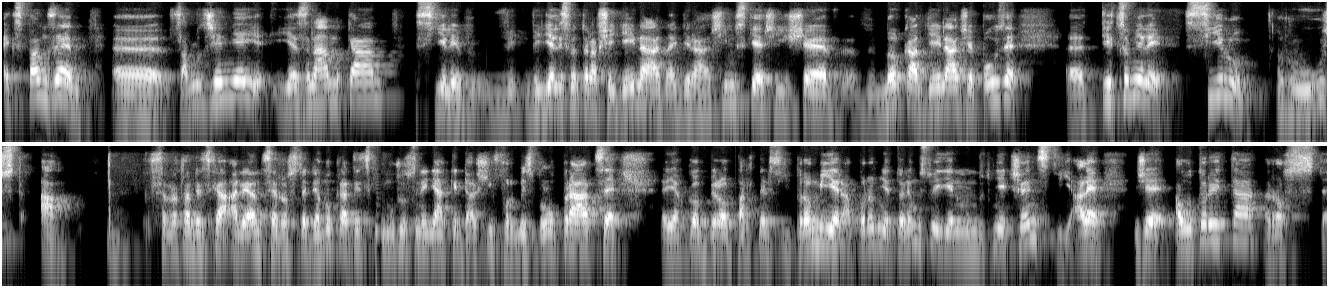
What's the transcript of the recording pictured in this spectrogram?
expanze eh, samozřejmě je známka síly. Viděli jsme to na všech dějinách, na dějinách římské říše, v mnoha dějinách, že pouze eh, ty, co měli sílu růst a Severoatlantická aliance roste demokraticky, můžou se nějaké další formy spolupráce, jako bylo partnerství pro mír a podobně. To nemusí být jen nutně členství, ale že autorita roste.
